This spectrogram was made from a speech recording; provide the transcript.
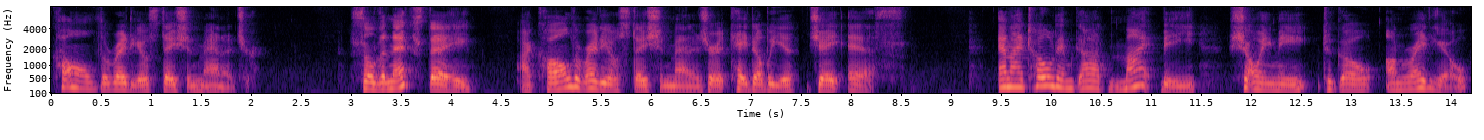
Call the radio station manager. So the next day, I called the radio station manager at KWJS and I told him God might be showing me to go on radio.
